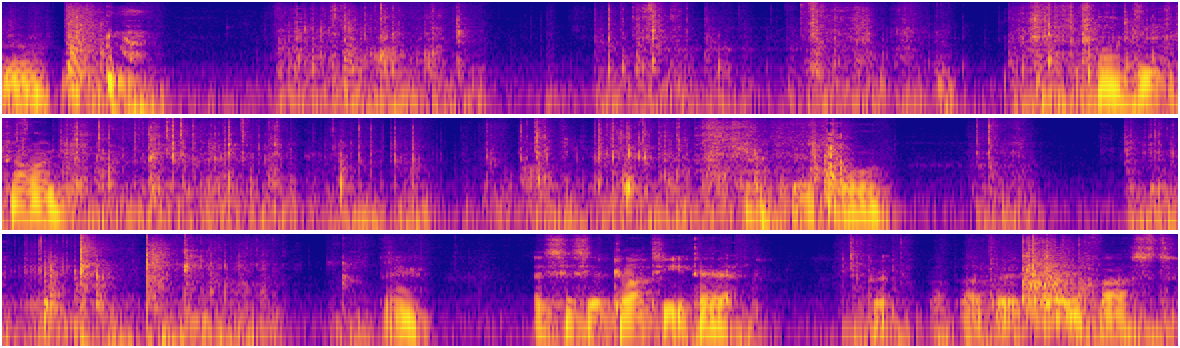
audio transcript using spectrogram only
Yeah. Come on, meat, come on. There. There. This is a draw to eat it. But I put it very fast.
